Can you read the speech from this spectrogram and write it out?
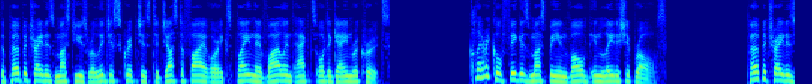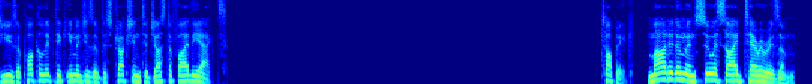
The perpetrators must use religious scriptures to justify or explain their violent acts or to gain recruits. Clerical figures must be involved in leadership roles. Perpetrators use apocalyptic images of destruction to justify the acts. Martyrdom and suicide terrorism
